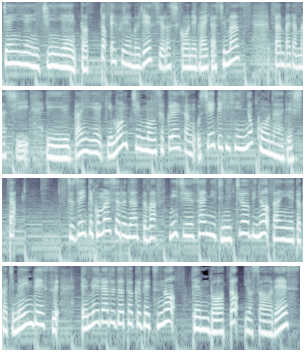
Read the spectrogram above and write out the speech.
JAGA.fm です。よろしくお願いいたします。バンバ魂、えー、万栄疑問沈問桜井さん教えて批評のコーナーでした。続いてコマーシャルの後は23日日曜日のバンエイト勝ちメインレースエメラルド特別の展望と予想です。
